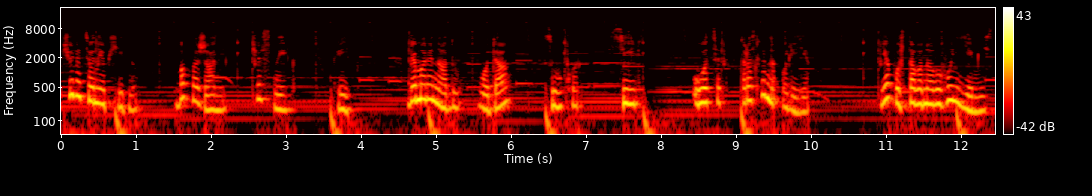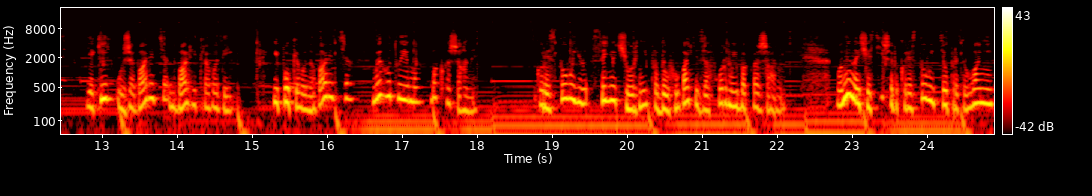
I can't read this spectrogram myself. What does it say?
Що для цього необхідно? Баклажани, чесник, кріп. Для маринаду вода, цукор, сіль, оцет та рослинна олія. Я поставила на вогонь ємність, якій уже вариться 2 літра води. І поки вона вариться, ми готуємо баклажани. Використовую синьо-чорні продовгуваті за формою баклажани. Вони найчастіше використовуються у приготуванні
